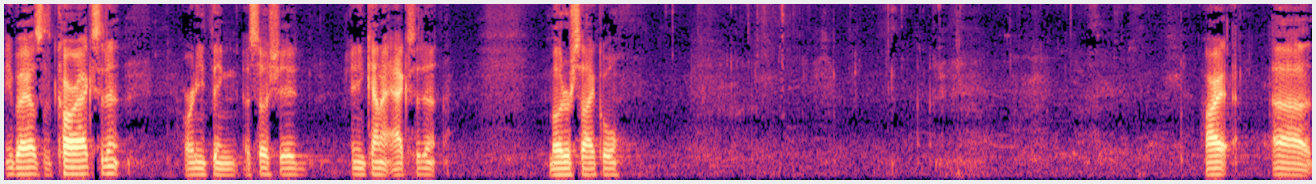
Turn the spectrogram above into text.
Anybody else with a car accident or anything associated? Any kind of accident? Motorcycle? All right. Uh,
